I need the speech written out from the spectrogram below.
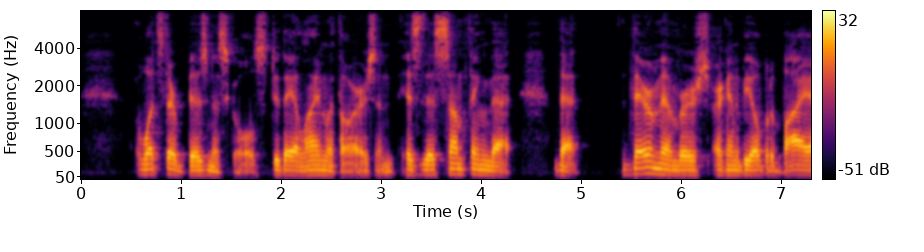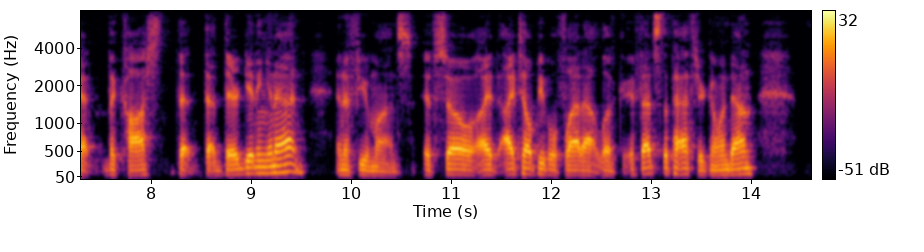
what's their business goals? Do they align with ours? And is this something that that their members are going to be able to buy at the cost that that they're getting it at in a few months? If so, I, I tell people flat out, look, if that's the path you're going down,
